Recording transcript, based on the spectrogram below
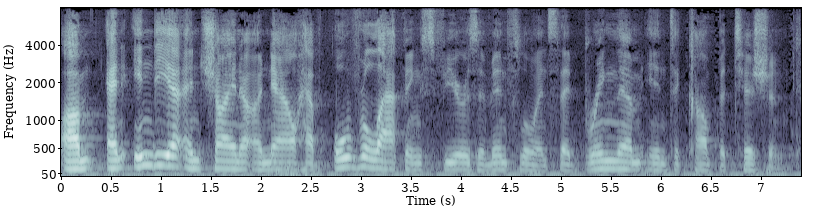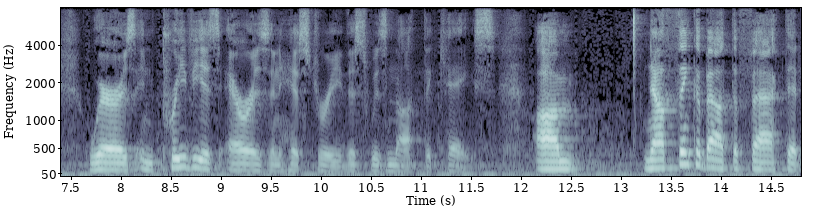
Um, and India and China are now have overlapping spheres of influence that bring them into competition, whereas in previous eras in history, this was not the case. Um, now, think about the fact that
